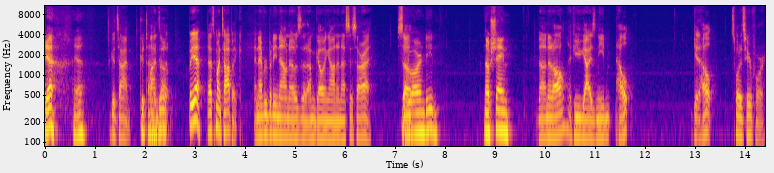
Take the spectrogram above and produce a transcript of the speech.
Yeah, yeah. it's a good time Good time to do up it. but yeah that's my topic and everybody now knows that i'm going on an ssri so you are indeed. No shame. None at all. If you guys need help, get help. That's what it's here for.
